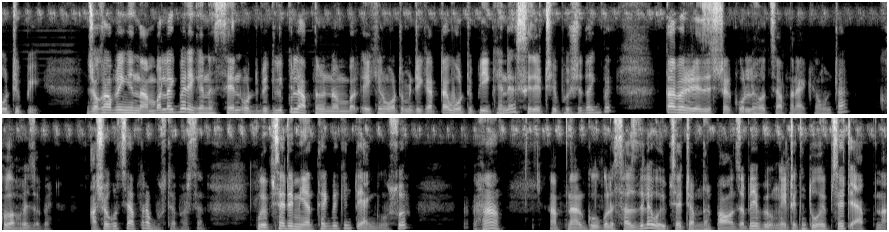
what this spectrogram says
ওটিপি যখন আপনি এখানে নাম্বার লাগবেন এখানে সেন্ড ওটিপি ক্লিক করলে আপনার নাম্বার, এখানে অটোমেটিক একটা ওটিপি এখানে সিলেক্ট হয়ে বসে থাকবে। তারপরে রেজিস্টার করলে হচ্ছে আপনার অ্যাকাউন্টটা খোলা হয়ে যাবে। আশা করছি আপনারা বুঝতে পারছেন। ওয়েবসাইটে মেয়াদ থাকবে কিন্তু এক বছর। হ্যাঁ আপনার গুগলে সার্চ দিলে ওয়েবসাইটটা আপনার পাওয়া যাবে এবং এটা কিন্তু ওয়েবসাইট অ্যাপ না,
